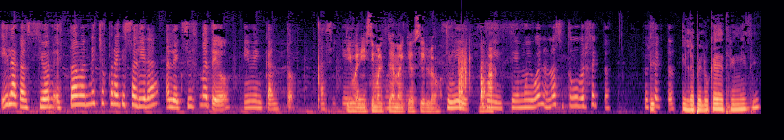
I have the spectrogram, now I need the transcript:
y la canción estaban hechos para que saliera Alexis Mateo y me encantó. Así que, Y buenísimo el tema, hay que decirlo. Sí, sí, sí, muy bueno, ¿no? Sí, estuvo perfecto. Perfecto. ¿Y la peluca de Trinity?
